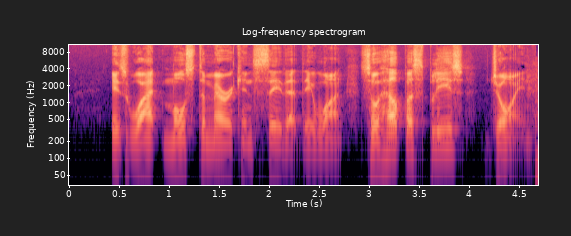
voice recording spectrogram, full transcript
is what most Americans say that they want. So help us, please join.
